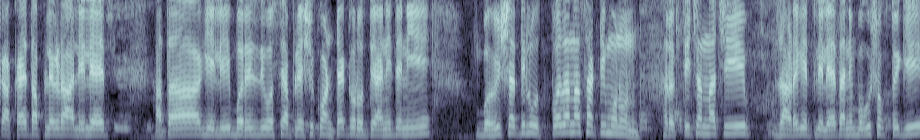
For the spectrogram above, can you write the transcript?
काका आहेत आपल्याकडे आलेले आहेत. आता गेली बरेच दिवस ते आपल्याशी कॉन्टॅक्ट करत होते आणि त्यांनी भविष्यातील उत्पादनासाठी म्हणून रक्तीचन्नाची झाडं घेतलेली आहेत. आणि बघू शकतो की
